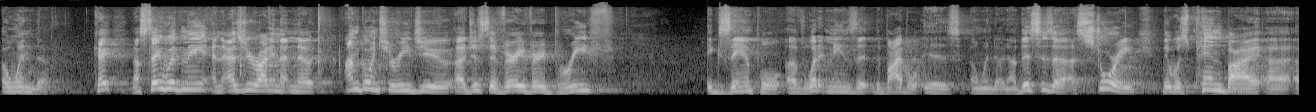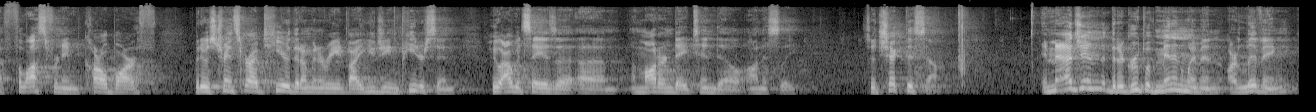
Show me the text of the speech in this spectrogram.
a window. Okay? Now stay with me, and as you're writing that note, I'm going to read you uh, just a very, very brief example of what it means that the Bible is a window. Now, this is a, a story that was penned by a, a, philosopher named Karl Barth, but it was transcribed here that I'm going to read by Eugene Peterson, who I would say is a, um, a modern day Tyndale, honestly. So check this out. Imagine that a group of men and women are living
